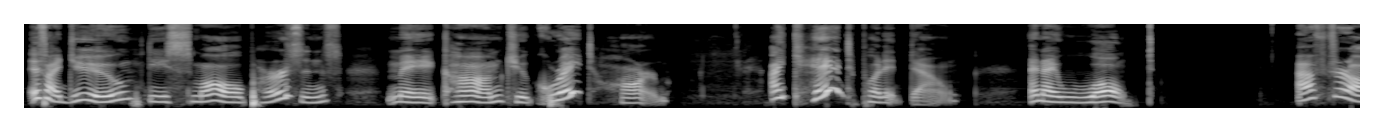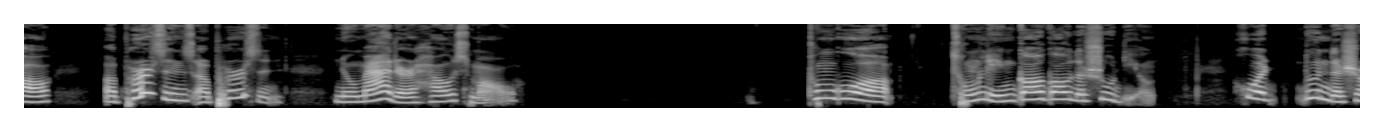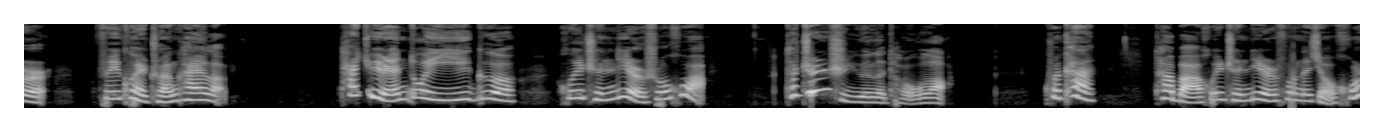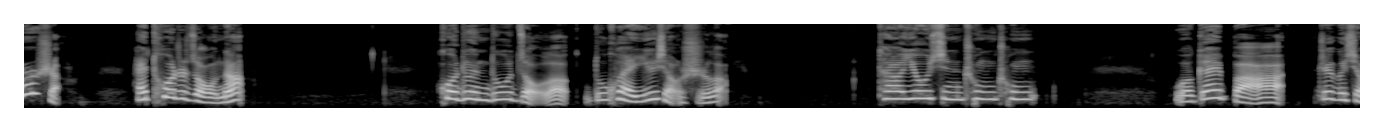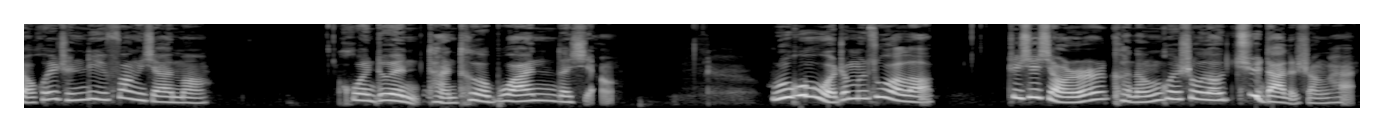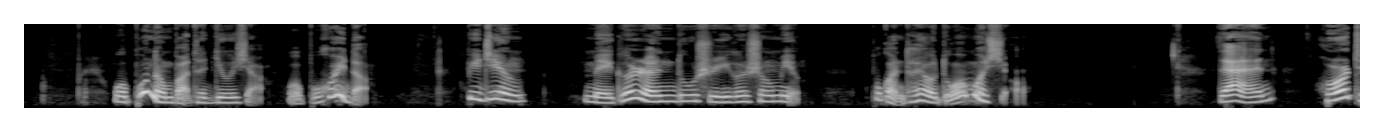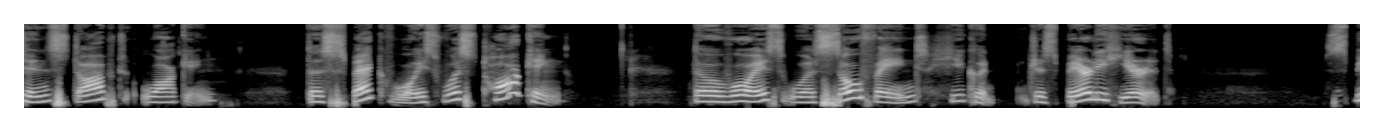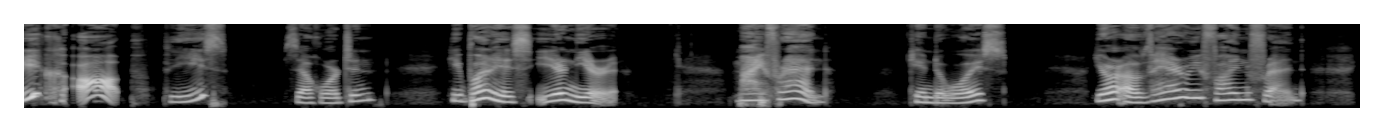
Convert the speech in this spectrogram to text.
If I do, these small persons may come to great harm. I can't put it down, and I won't. After all, a person's a person, no matter how small. 通过丛林高高的树顶，霍 顿的事儿飞快传开了。他居然对一个灰尘粒儿说话，他真是晕了头了。快看，他把灰尘粒儿放在小花上，还拖着走呢。霍顿都走了，都快一个小时了。他忧心忡忡：“我该把这个小灰尘粒放下吗？”霍顿忐忑不安地想：“如果我这么做了，这些小人可能会受到巨大的伤害。我不能把它丢下，我不会的。毕竟……”每个人都是一个生命，不管他有多么小。Then Horton stopped walking. The speck voice was talking. The voice was so faint he could just barely hear it. Speak up, please, said Horton. He put his ear near it. My friend, came the voice. You're a very fine friend.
